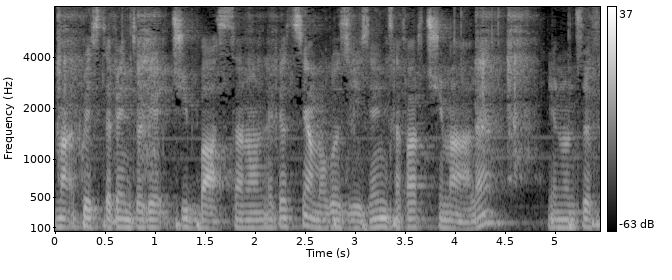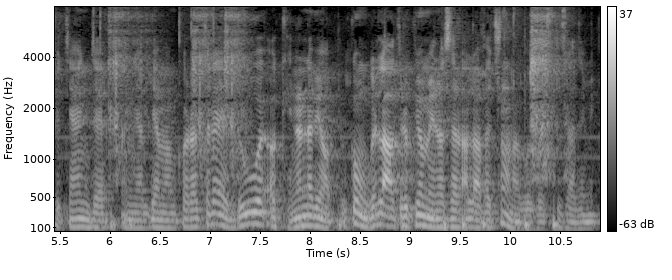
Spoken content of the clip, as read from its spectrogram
ma queste penso che ci bastano. Le piazziamo così senza farci male. Io non so effettivamente, ne abbiamo ancora 3, 2, ok, non ne abbiamo più. Comunque l'atrio più o meno sarà... Allora facciamo una cosa, scusatemi.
